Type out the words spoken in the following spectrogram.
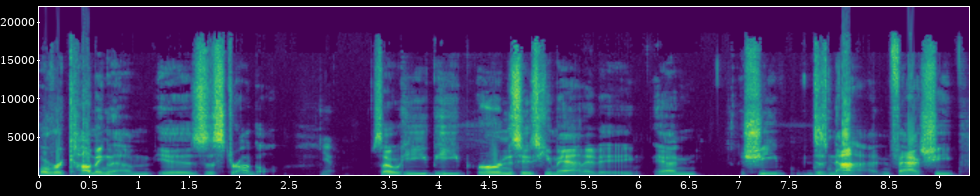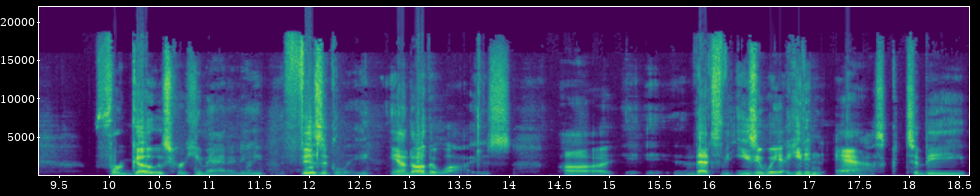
overcoming them is a struggle. Yep. So he he earns his humanity, and she does not. In fact, she forgoes her humanity physically and otherwise. Uh, that's the easy way. He didn't ask to be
